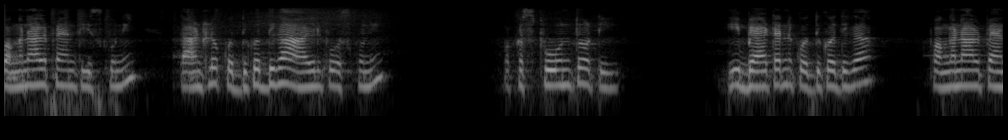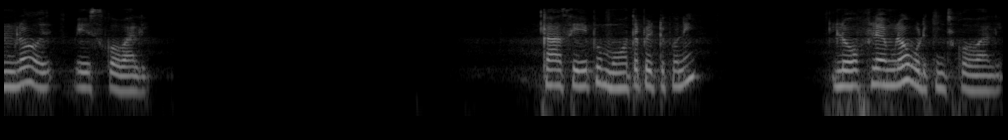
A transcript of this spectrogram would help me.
పొంగనాల ప్యాన్ తీసుకుని దాంట్లో కొద్ది కొద్దిగా ఆయిల్ పోసుకొని ఒక స్పూన్ తోటి ఈ బ్యాటర్ని కొద్ది కొద్దిగా పొంగనాల ప్యాన్లో వేసుకోవాలి. కాసేపు మూత పెట్టుకుని లో ఫ్లేమ్లో ఉడికించుకోవాలి.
